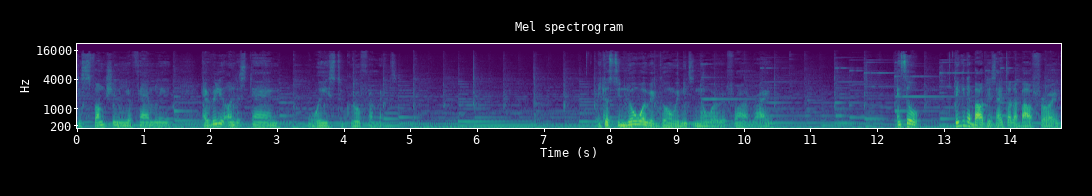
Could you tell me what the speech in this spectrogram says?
dysfunction in your family, and really understand ways to grow from it. Because to know where we're going, we need to know where we're from, right? And so, thinking about this, I thought about Freud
